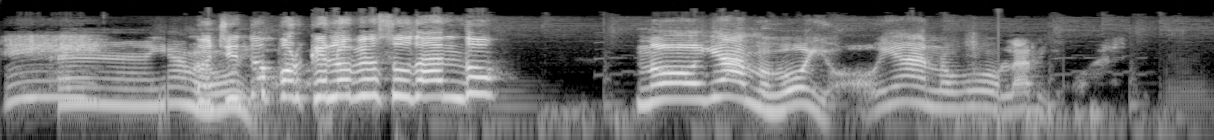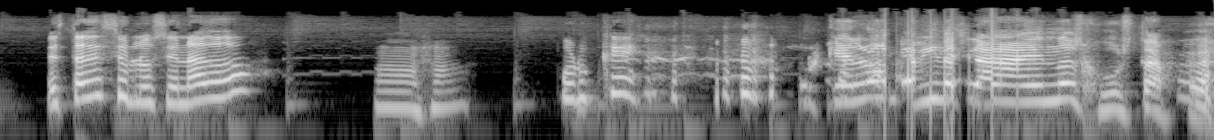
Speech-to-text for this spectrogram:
ya me Luchito, voy. ¿por qué lo veo sudando? No, ya me voy yo, ya no voy a hablar yo. ¿Está desilusionado? Ujú. ¿Por qué? Porque lo- la vida no es justa, pues.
